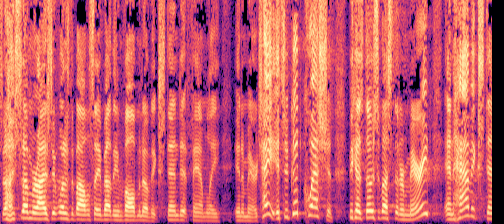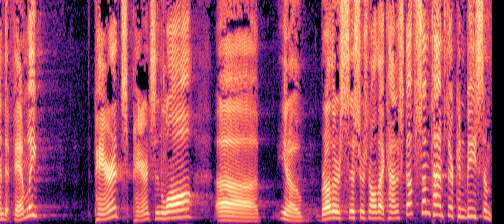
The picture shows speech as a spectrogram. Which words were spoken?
So I summarized it. What does the Bible say about the involvement of extended family in a marriage? Hey, it's a good question because those of us that are married and have extended family, parents, parents in law, uh, you know, brothers, sisters, and all that kind of stuff, sometimes there can be some,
